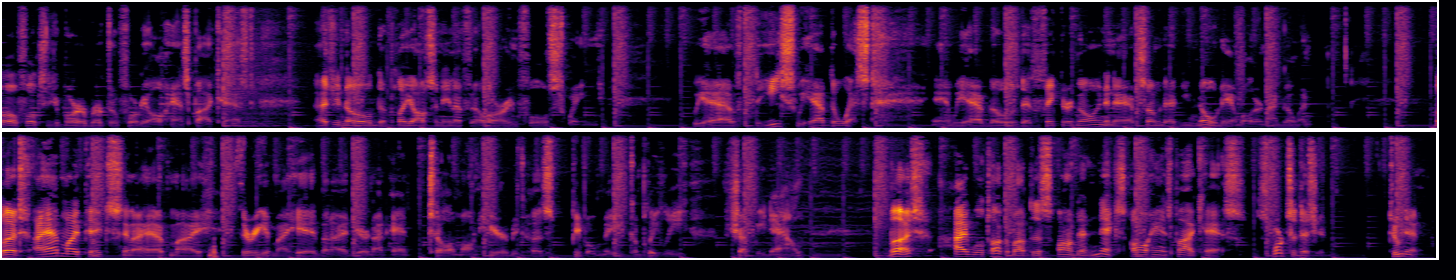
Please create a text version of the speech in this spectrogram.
Hello, folks. It's your boy Roberto for the All Hands Podcast. As you know, the playoffs in the NFL are in full swing. We have the East, we have the West, and we have those that think they're going, and there have some that you know damn well they're not going. But I have my picks and I have my theory in my head, but I dare not tell them on here because people may completely shut me down. But I will talk about this on the next All Hands Podcast, Sports Edition. Tune in.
